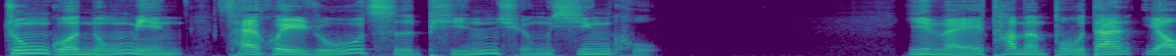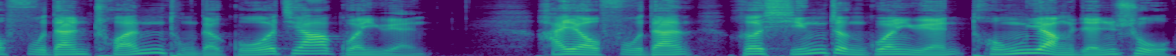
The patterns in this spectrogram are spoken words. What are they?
中国农民才会如此贫穷辛苦，因为他们不单要负担传统的国家官员，还要负担和行政官员同样人数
